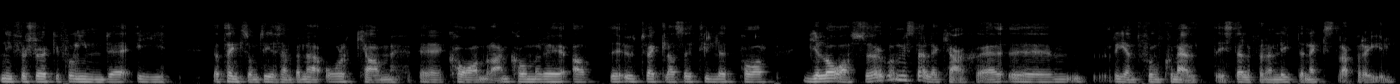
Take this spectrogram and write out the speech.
ni försöker få in det i, jag tänker som till exempel den här Orcam-kameran. Eh, Kommer det att eh, utveckla sig till ett par glasögon istället kanske, eh, rent funktionellt istället för en liten extra pryl?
